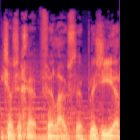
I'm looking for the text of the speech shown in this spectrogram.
Ik zou zeggen, veel luisterplezier.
